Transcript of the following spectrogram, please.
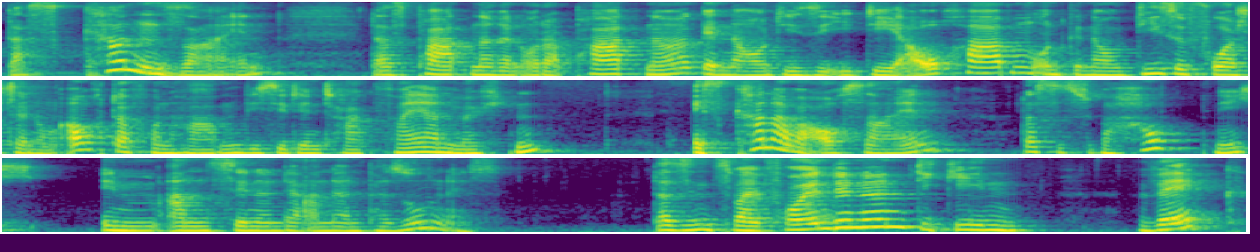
Das kann sein, dass Partnerin oder Partner genau diese Idee auch haben und genau diese Vorstellung auch davon haben, wie sie den Tag feiern möchten. Es kann aber auch sein, dass es überhaupt nicht im Ansinnen der anderen Person ist. Da sind zwei Freundinnen, die gehen weg,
